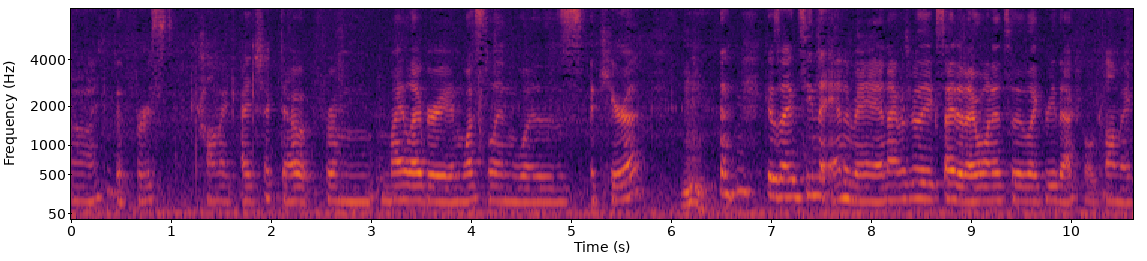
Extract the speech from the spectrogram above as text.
Oh, I think the first comic I checked out from my library in Westland was Akira, Mm. because I had seen the anime and I was really excited. I wanted to like read the actual comic,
